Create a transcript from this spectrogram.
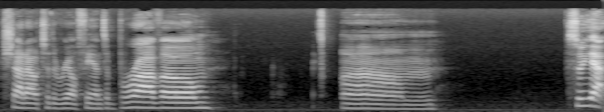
Shout out to the real fans of Bravo. Um. So yeah,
